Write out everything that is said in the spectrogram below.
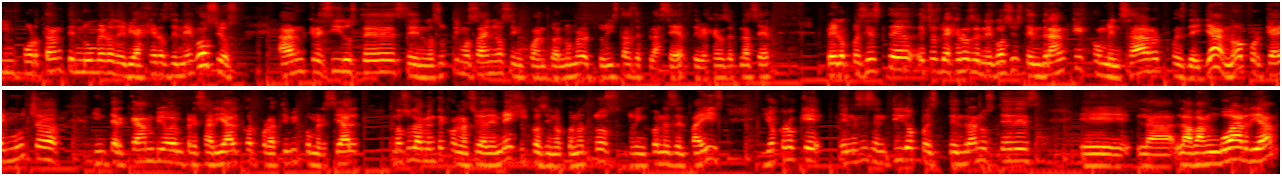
importante número de viajeros de negocios. Han crecido ustedes en los últimos años en cuanto al número de turistas de placer, de viajeros de placer, pero pues este, estos viajeros de negocios tendrán que comenzar pues de ya, ¿no? Porque hay mucho intercambio empresarial, corporativo y comercial, no solamente con la Ciudad de México, sino con otros rincones del país. Yo creo que en ese sentido pues tendrán ustedes eh, la, la vanguardia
